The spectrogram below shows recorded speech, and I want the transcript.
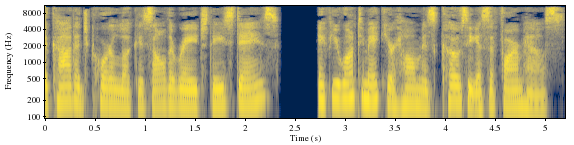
The cottage core look is all the rage these days. If you want to make your home as cozy as a farmhouse,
